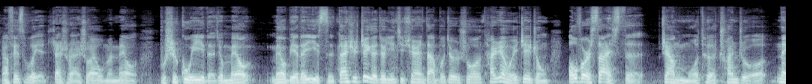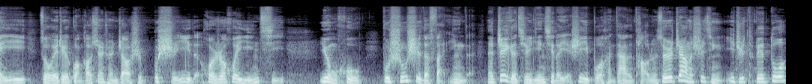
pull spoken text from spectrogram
然后 Facebook 也站出来说：“哎，我们没有不是故意的，就没有没有别的意思。”但是这个就引起轩然大波，就是说他认为这种 oversize 的这样的模特穿着内衣作为这个广告宣传照是不实意的，或者说会引起用户。不舒适的反应的，那这个其实引起了也是一波很大的讨论，所以说这样的事情一直特别多。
